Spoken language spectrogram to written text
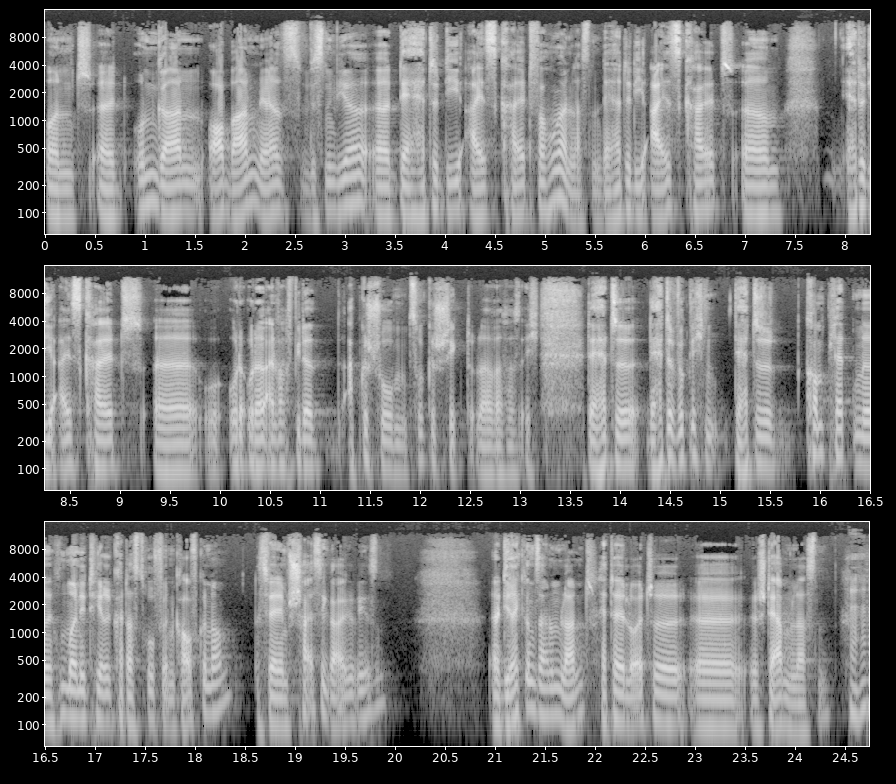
und äh, Ungarn, Orban, ja, das wissen wir, äh, der hätte die eiskalt verhungern lassen. Der hätte die eiskalt, ähm, hätte die eiskalt äh, oder oder einfach wieder abgeschoben, zurückgeschickt oder was weiß ich. Der hätte, der hätte wirklich, der hätte komplett eine humanitäre Katastrophe in Kauf genommen. Das wäre ihm scheißegal gewesen. äh, direkt in seinem Land, hätte er Leute äh, sterben lassen. Mhm.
